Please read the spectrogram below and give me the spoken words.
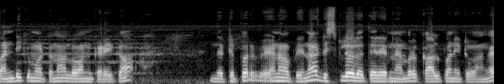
வண்டிக்கு மட்டும்தான் லோன் கிடைக்கும். இந்த டிப்பர் வேணும் அப்படின்னா டிஸ்பிளேவில் தெரியிற நம்பருக்கு கால் பண்ணிவிட்டு வாங்க.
